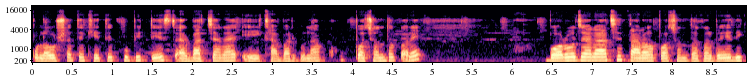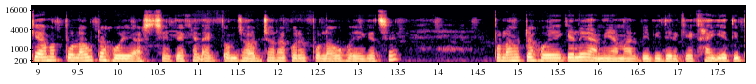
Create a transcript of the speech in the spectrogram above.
পোলাওর সাথে খেতে খুবই টেস্ট আর বাচ্চারা এই খাবারগুলা খুব পছন্দ করে। বড় যারা আছে তারাও পছন্দ করবে। এদিকে আমার পোলাওটা হয়ে আসছে। দেখেন একদম ঝরঝরা করে পোলাও হয়ে গেছে। পোলাওটা হয়ে গেলে আমি আমার বেবিদেরকে খাইয়ে দিব।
